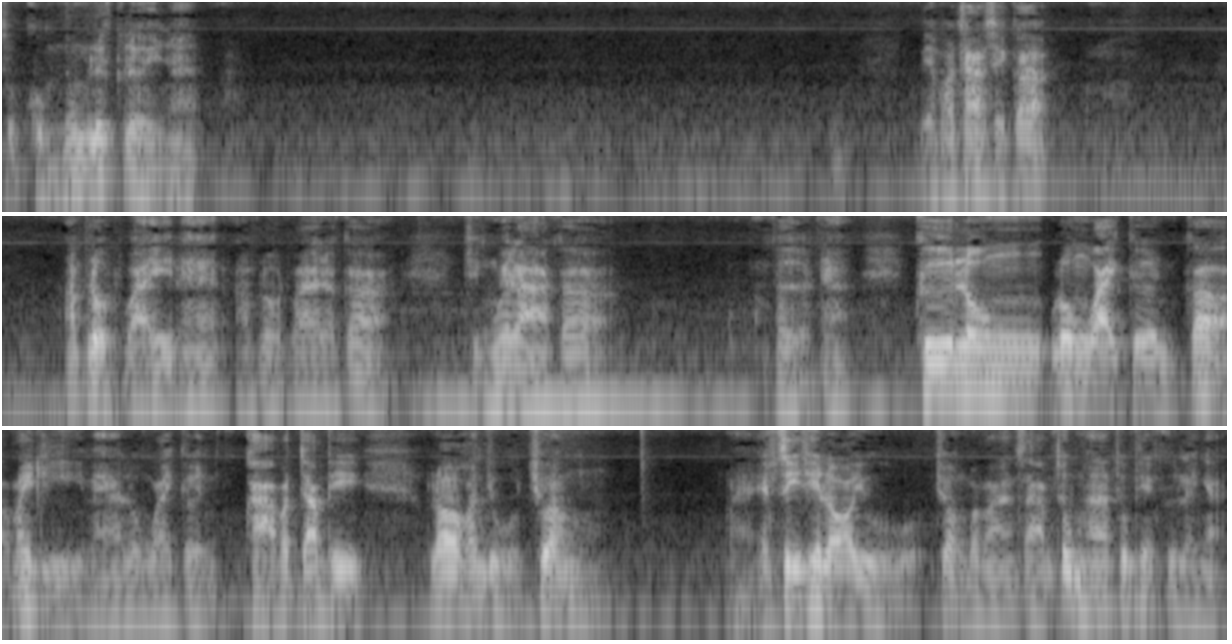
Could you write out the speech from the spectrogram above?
สุขุมนุ่มลึกเลยนะฮะเดี๋ยวพอทาเสร็จก็อัปโหลดไว้นะฮะ อัปโหลดไว้แล้วก็ถึงเวลาก็เปิดนะฮะ คือลงลงไวเกินก็ไม่ดีนะฮะลงไวเกินขาประจำที่รอกันอยู่ช่วงเอฟซีที่รออยู่ช่วงประมาณสามทุ่มห้าทุ่มเที่ยงคืนอะไรเงี้ย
